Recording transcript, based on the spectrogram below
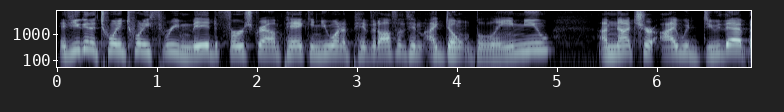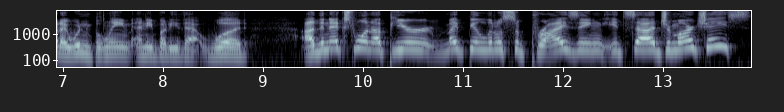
If you get a 2023 mid first round pick and you want to pivot off of him, I don't blame you. I'm not sure I would do that, but I wouldn't blame anybody that would. Uh, the next one up here might be a little surprising. It's uh, Ja'Marr Chase.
